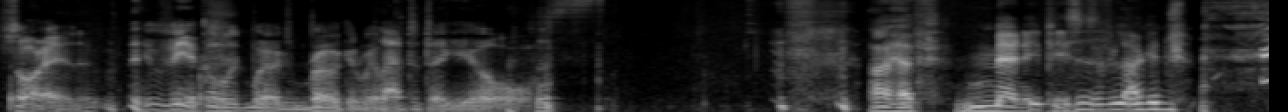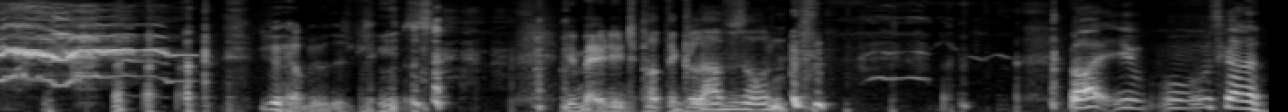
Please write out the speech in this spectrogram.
Sorry, the vehicle at work's broken. We'll have to take you home. I have many pieces of luggage. Could you help me with this, please? You may need to put the gloves on. Right, you. What's going on?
